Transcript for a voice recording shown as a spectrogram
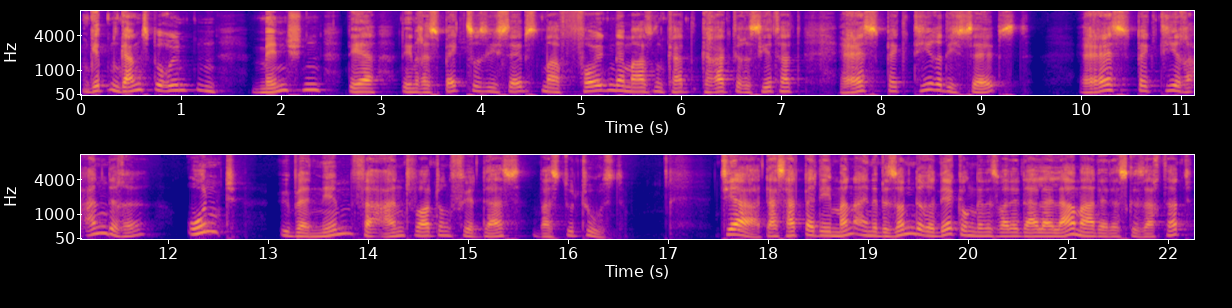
Es gibt einen ganz berühmten Menschen, der den Respekt zu sich selbst mal folgendermaßen charakterisiert hat, respektiere dich selbst, respektiere andere und übernimm Verantwortung für das, was du tust. Tja, das hat bei dem Mann eine besondere Wirkung, denn es war der Dalai Lama, der das gesagt hat.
